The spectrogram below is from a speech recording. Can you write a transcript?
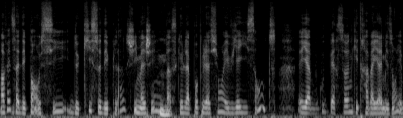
En fait, ça dépend aussi de qui se déplace, j'imagine, Mhm. parce que la population est vieillissante. Il y a beaucoup de personnes qui travaillent à la maison. Il y a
